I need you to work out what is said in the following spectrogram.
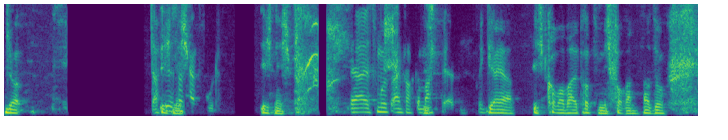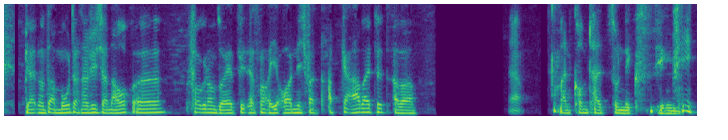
Ja. Dafür ich ist nicht. das ganz gut. Ich nicht. Ja, es muss einfach gemacht werden. Ja, ja. Ich komme aber halt trotzdem nicht voran. Also wir hatten uns am Montag natürlich dann auch äh, vorgenommen, so jetzt wird erstmal hier ordentlich was abgearbeitet, aber ja. man kommt halt zu nichts irgendwie.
